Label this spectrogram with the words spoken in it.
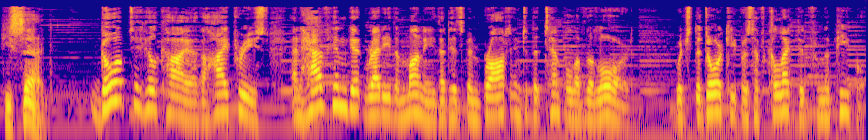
He said, Go up to Hilkiah the high priest, and have him get ready the money that has been brought into the temple of the Lord, which the doorkeepers have collected from the people.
